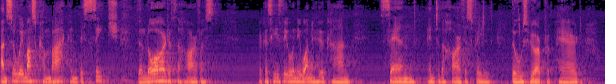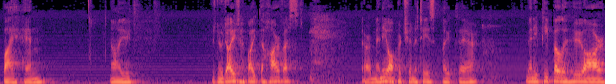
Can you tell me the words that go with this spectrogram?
And so we must come back and beseech the Lord of the harvest because he's the only one who can send into the harvest field those who are prepared by him. Now, there's no doubt about the harvest. There are many opportunities out there, many people who are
